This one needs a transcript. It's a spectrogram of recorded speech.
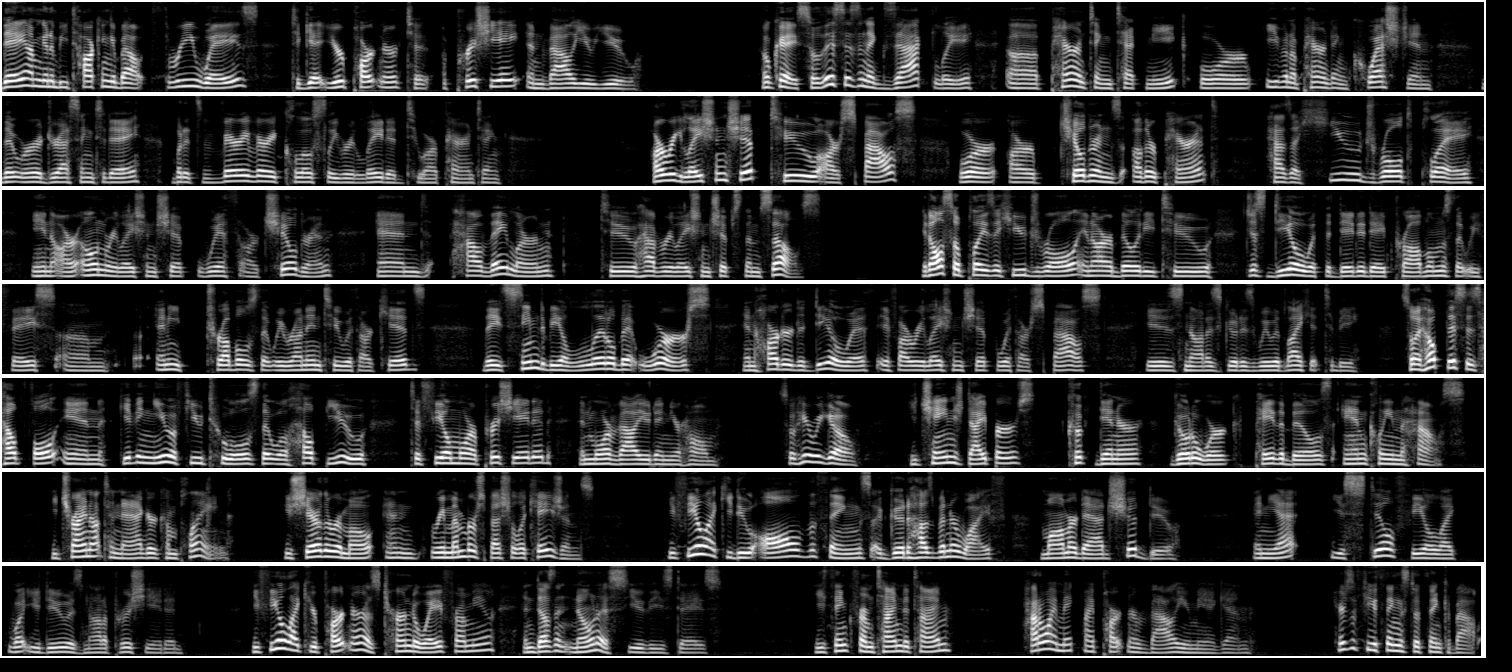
Today, I'm going to be talking about three ways to get your partner to appreciate and value you. Okay, so this isn't exactly a parenting technique or even a parenting question that we're addressing today, but it's very, very closely related to our parenting. Our relationship to our spouse or our children's other parent has a huge role to play in our own relationship with our children and how they learn to have relationships themselves. It also plays a huge role in our ability to just deal with the day to day problems that we face, um, any troubles that we run into with our kids. They seem to be a little bit worse and harder to deal with if our relationship with our spouse is not as good as we would like it to be. So I hope this is helpful in giving you a few tools that will help you to feel more appreciated and more valued in your home. So here we go. You change diapers, cook dinner, go to work, pay the bills, and clean the house. You try not to nag or complain. You share the remote and remember special occasions. You feel like you do all the things a good husband or wife, mom or dad should do. And yet, you still feel like what you do is not appreciated. You feel like your partner has turned away from you and doesn't notice you these days. You think from time to time, how do I make my partner value me again? Here's a few things to think about.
